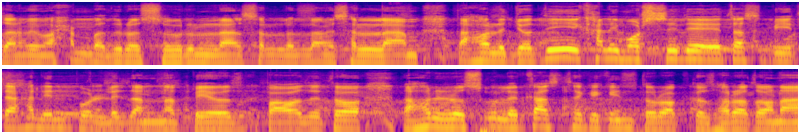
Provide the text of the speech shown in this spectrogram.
জানবে মাহমদ রসুল্লাহ সাল্লাহ সাল্লাম। তাহলে যদি খালি মসজিদে তসবি, তাহালিল পড়লে জান্নাত পেয়ে, পাওয়া যেত, তাহলে রসুলের কাছ থেকে কিন্তু রক্ত ঝরত না।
